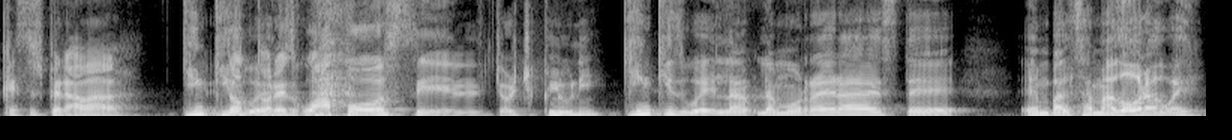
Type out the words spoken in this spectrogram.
¿Qué se esperaba? Kinkies, güey. Doctores guapos y el George Clooney. Kinkies, güey. La, la morra era, este, embalsamadora, güey.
